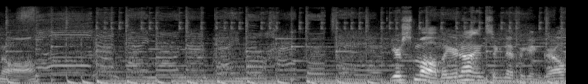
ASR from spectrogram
Aww. You're small, but you're not insignificant, girl.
